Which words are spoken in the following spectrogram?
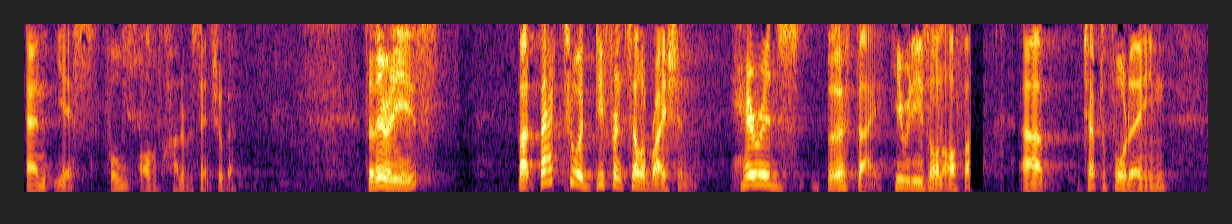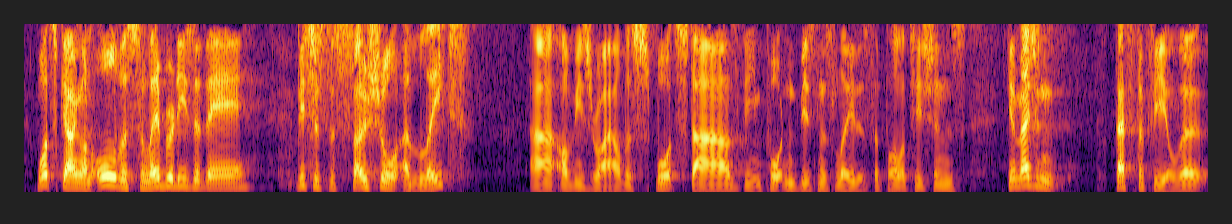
and yes, full of 100% sugar. So there it is. But back to a different celebration Herod's birthday. Here it is on offer. Uh, chapter 14. What's going on? All the celebrities are there. This is the social elite uh, of Israel the sports stars, the important business leaders, the politicians. You can imagine that's the feel. The,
